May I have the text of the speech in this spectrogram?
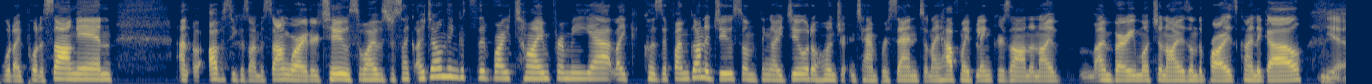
would I put a song in? And obviously, because I'm a songwriter too, so I was just like, I don't think it's the right time for me yet. Like, because if I'm gonna do something, I do it 110 percent, and I have my blinkers on, and I I'm very much an eyes on the prize kind of gal Yeah.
